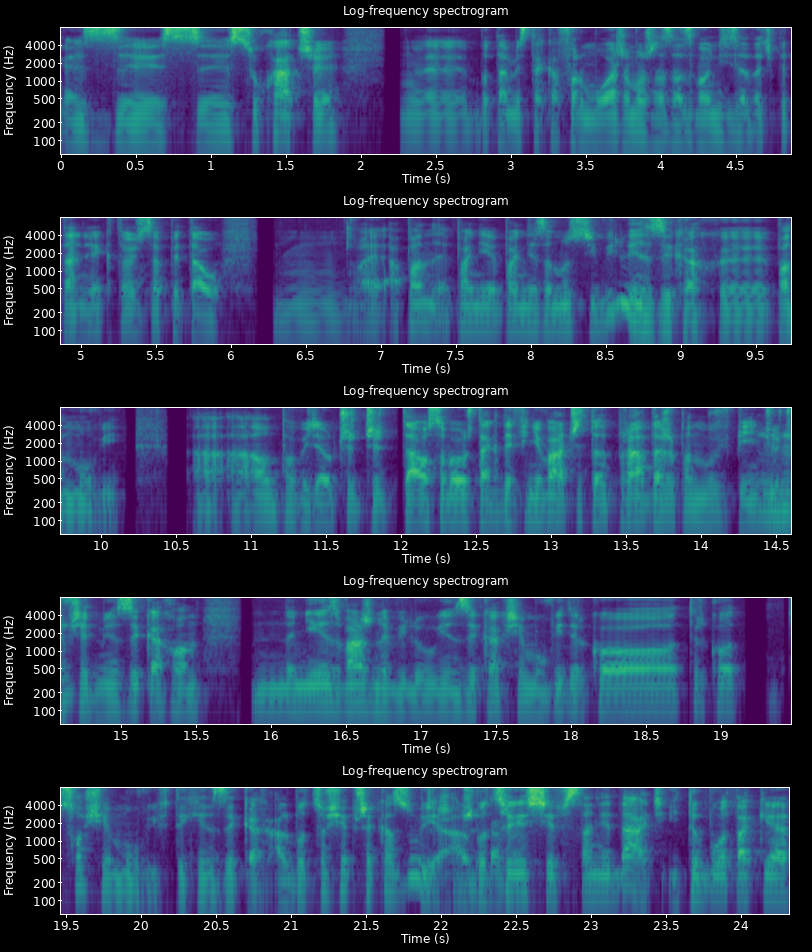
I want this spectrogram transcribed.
e, z, z słuchaczy, bo tam jest taka formuła, że można zadzwonić i zadać pytanie. Ktoś zapytał, mm, a pan, panie, panie Zanussi, w ilu językach e, pan mówi? A, a on powiedział, czy, czy ta osoba już tak definiowała, czy to prawda, że pan mówi w pięciu, Mhm. czy w siedmiu językach? On, no nie jest ważne, w ilu językach się mówi, tylko, tylko co się mówi w tych językach, albo co się przekazuje, Co się albo co jest się w stanie dać. I to było takie,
